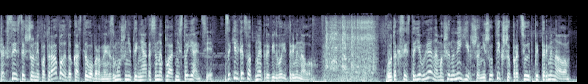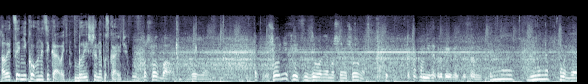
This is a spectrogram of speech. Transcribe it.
Таксисти, що не потрапили до касти обраних, змушені тинятися на платній стоянці за кількасот метрів від воріт терміналу. У таксиста Євгена машина не гірша, ніж у тих, що працюють під терміналом, але це нікого не цікавить, ближче не пускають. По заезжаем. Так что у них лицензионная машина, что у нас? Як вам нельзя туди приїжджати з сторони? Ну, монополия.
